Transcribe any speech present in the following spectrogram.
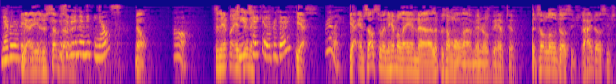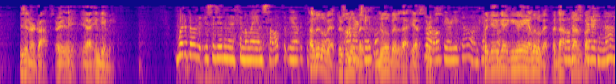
Never ever. Yeah, there's some Is it in anything else? No. Oh, It's in the, Hima- it's do you in take it every day? Yes. Really? Yeah, and it's also in the Himalayan uh, liposomal uh, minerals we have too. But it's on low dosage. The high dosage is in our drops, or uh, Indian meat. What about it? Is it in the Himalayan salt that we have at the A table? A little bit. There's a on little our bit. table. A little bit of that. Yes, there well, is. there you go. I'm getting But you're getting, you're getting a little bit, but not well, not that's as much. better than none.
